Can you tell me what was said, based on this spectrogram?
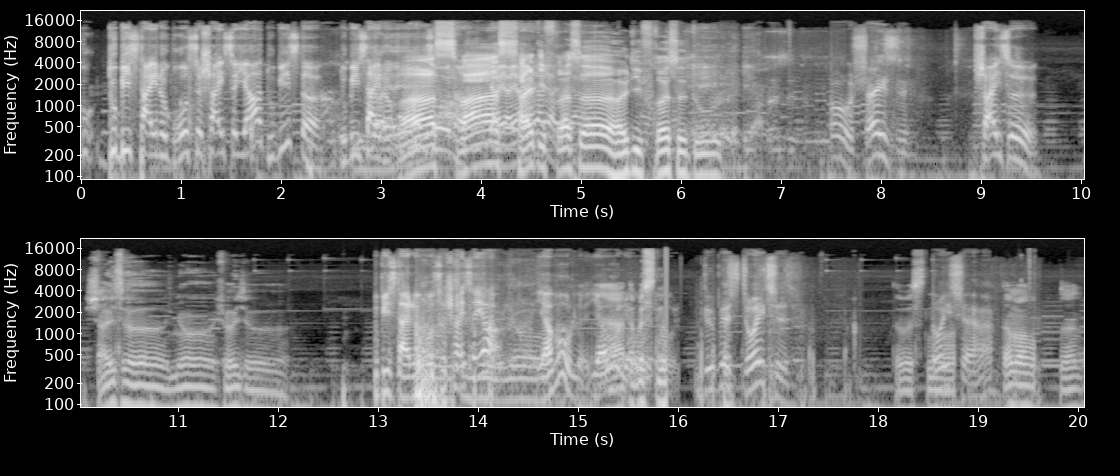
Du, du bist eine große Scheiße, ja? Du bist da. Du bist eine Was, Hurensohn. was? Ja, ja, ja, halt ja, die ja, Fresse, halt die Fresse, du. Oh, scheiße. Scheiße. Scheiße, ja, scheiße. Du bist eine große Scheiße, ja? Jawohl, jawohl. Ja, du jawohl, bist ein-. Du bist Deutsche. Du bist ein Deutsche, ha? dummer Hurensohn.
